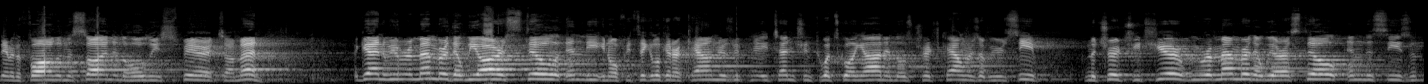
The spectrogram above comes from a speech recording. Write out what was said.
Name of the Father, and the Son, and the Holy Spirit. Amen. Again, we remember that we are still in the, you know, if we take a look at our calendars, we pay attention to what's going on in those church calendars that we receive from the church each year. We remember that we are still in the season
